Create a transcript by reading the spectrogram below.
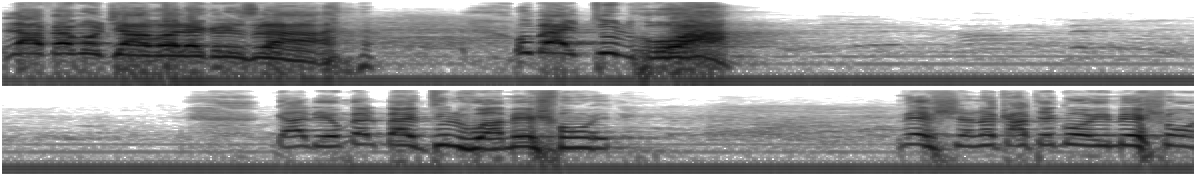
Là, fait mon diable l'église là. Ou bail toute voix. Regardez, vous mettez toute voix méchant. Méchant la catégorie méchant.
